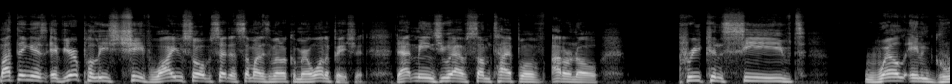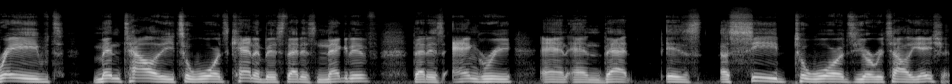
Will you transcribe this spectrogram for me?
my thing is, if you're a police chief, why are you so upset that somebody's a medical marijuana patient? That means you have some type of I don't know preconceived, well engraved mentality towards cannabis that is negative, that is angry, and and that is a seed towards your retaliation.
